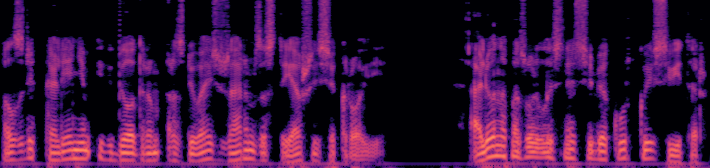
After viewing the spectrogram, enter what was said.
ползли к коленям и к бедрам, разливаясь жаром застоявшейся крови. Алена позволила снять себе куртку и свитер.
